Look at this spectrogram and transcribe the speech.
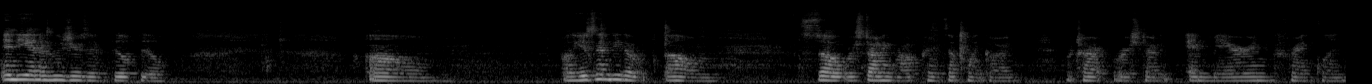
Indiana Hoosiers and Phil Phil. Um, oh, here's gonna be the um. So we're starting Rob Prince at point guard. We're. We're starting Amarin Franklin.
